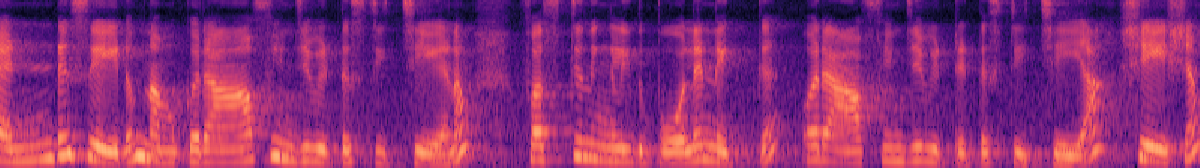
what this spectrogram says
രണ്ട് സൈഡും നമുക്കൊരു ഹാഫ് ഇഞ്ച് വിട്ട് സ്റ്റിച്ച് ചെയ്യണം. ഫസ്റ്റ് നിങ്ങൾ ഇതുപോലെ നെക്ക് ഒരു ഹാഫ് ഇഞ്ച് വിട്ടിട്ട് സ്റ്റിച്ച് ചെയ്യുക ശേഷം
